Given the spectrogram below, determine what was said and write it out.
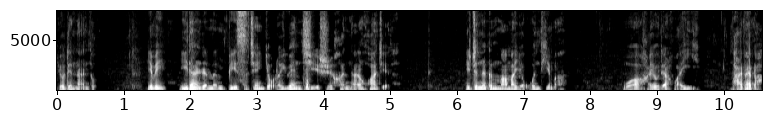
有点难度，因为一旦人们彼此间有了怨气，是很难化解的。你真的跟妈妈有问题吗？我还有点怀疑，排排吧，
